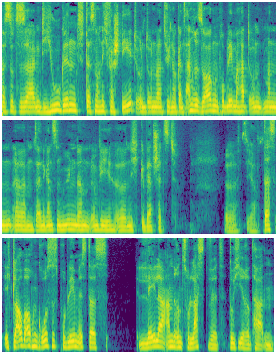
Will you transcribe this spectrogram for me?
dass sozusagen die Jugend das noch nicht versteht und, und natürlich noch ganz andere Sorgen und Probleme hat und man ähm, seine ganzen Mühen dann irgendwie äh, nicht gewertschätzt. Äh, ja. Das, ich glaube auch ein großes Problem ist, dass Leila anderen zur Last wird durch ihre Taten.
